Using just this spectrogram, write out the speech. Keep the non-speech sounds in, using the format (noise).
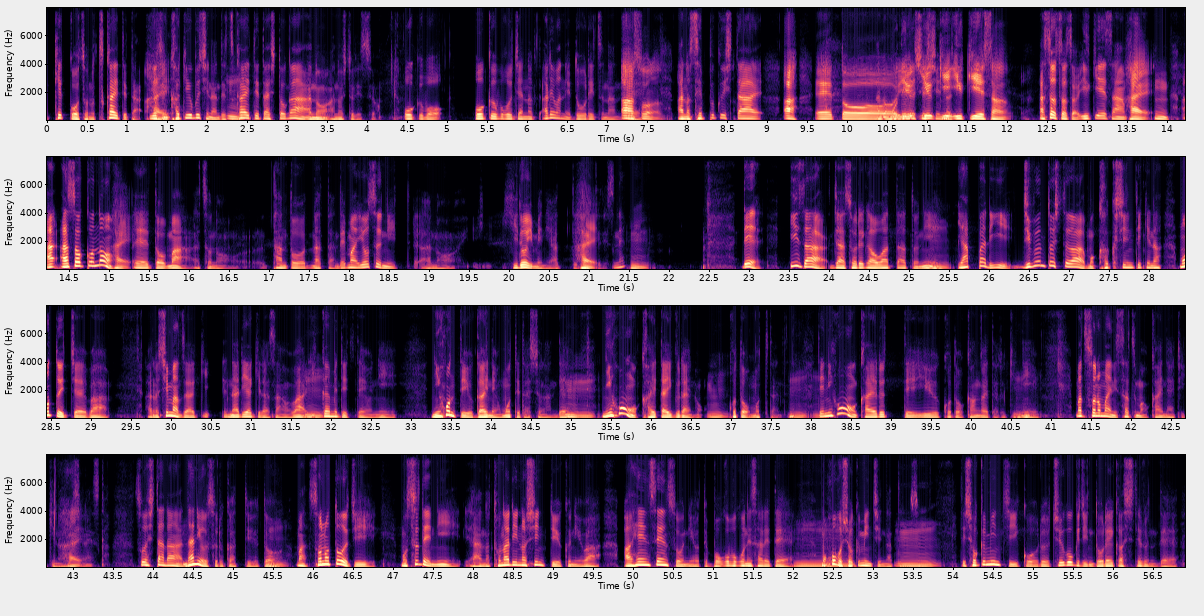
結構その仕えてた、はい要するに下級武士なんでうん。仕えてた人が、あうんのあの人ですよ。大久保。大久保じゃなくてあれはね同列なんで。あ、そうなの。あの切腹したあ、えっ、あのモと、ゆデル出身のゆきゆきえさん。あそうそうそう幸恵さん、はい。うん、ああそこの、はい。えっ、とまあその担当だったんでまあ要するにあのひひどい目に遭ってるわけですね。うん。でいざじゃあそれが終わった後に、うんやっぱり自分としてはもう革新的なもっと言っちゃえばあの島津明成明さんはうん1回目で言ってたように、日本っていう概念を持ってた人なんで、うん日本を変えたいぐらいのうん。うん。ことを思ってたんですね。うんで日本を変えるっていうことを考えた時に、まずその前に薩摩を変えないといけないじゃないですか。そうしたらうん何をするかっていうと、うんまあ、その当時もうすでにあの隣の清っていう国はアヘン戦争によってボコボコにされて、うんもうほぼ植民地になってうるんですよ。ん。で植民地イコール中国人奴隷化してるんで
